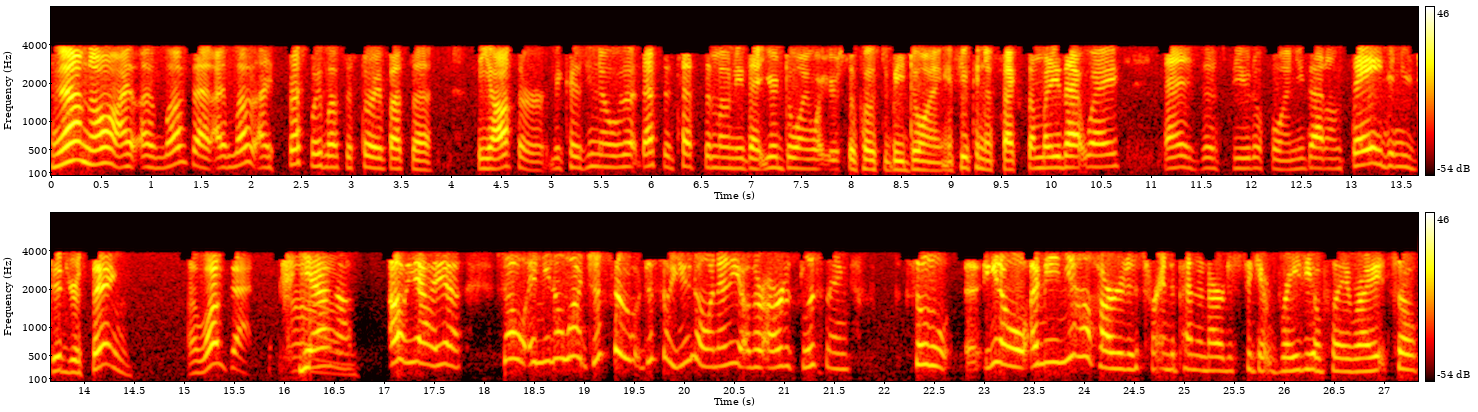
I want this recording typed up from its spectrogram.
Yeah, no, I I love that. I love I especially love the story about the the author because you know that, that's a testimony that you're doing what you're supposed to be doing. If you can affect somebody that way, that is just beautiful. And you got on stage and you did your thing. I love that. Yeah. Um, Oh yeah, yeah. So, and you know what? Just so just so you know, and any other artists listening, so uh, you know, I mean, you know how hard it is for independent artists to get radio play, right? So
